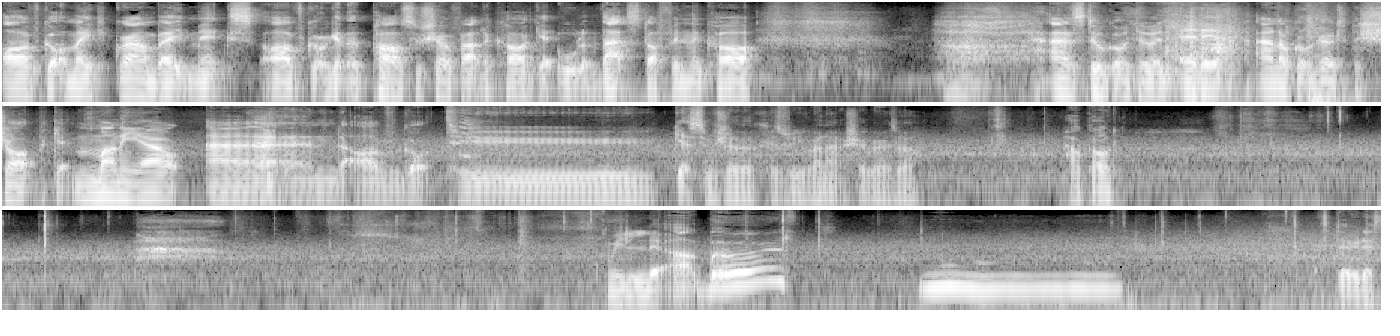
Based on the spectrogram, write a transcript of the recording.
I've got to make a ground bait mix. I've got to get the parcel shelf out of the car, get all of that stuff in the car. And I've still got to do an edit, and I've got to go to the shop, get money out, and I've got to get some sugar because we run out of sugar as well. How cold? We lit up, boys. Mm. Let's do this.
